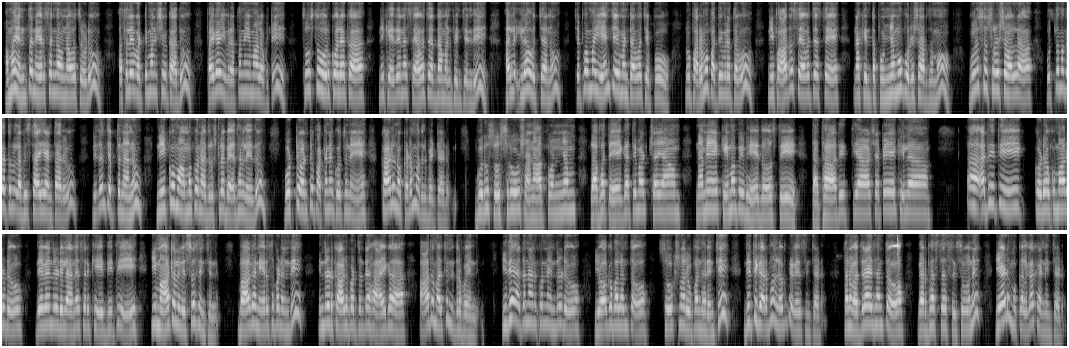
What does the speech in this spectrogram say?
అమ్మ ఎంత నీరసంగా ఉన్నావో చూడు. అసలే వట్టి మనిషివి కాదు. పైగా ఈ వ్రత నియమాలు ఒకటి చూస్తూ ఊరుకోలేక నీకు ఏదైనా సేవ చేద్దామనిపించింది. అలా ఇలా వచ్చాను. చెప్పమ్మా ఏం చేయమంటావో చెప్పు. నువ్వు పరమ పతివ్రతవు. నీ పాద సేవ చేస్తే నాకు ఇంత పుణ్యము పురుషార్థము గురు శుశ్రూష వల్ల ఉత్తమ గతులు లభిస్తాయి అంటారు. నిజం చెప్తున్నాను. నీకు మా అమ్మకు నా దృష్టిలో భేదం లేదు. ఒట్టు అంటూ పక్కనే కూర్చుని కాళ్ళు నొక్కడం మొదలుపెట్టాడు. గురు శుశ్రూషణాత్పుణ్యం లభతే గతిమక్షయాం నమే కిమపి భేదోస్తి తథాదిత్యా శపే కిల. అదితి కొడు కుమారుడు దేవేంద్రుడు ఇలా అనేసరికి దితి ఈ మాటలు విశ్వసించింది. బాగా నీరసపడి ఉంది. ఇంద్రుడు కాళ్ళు పడుతుంటే హాయిగా ఆదమరిచి నిద్రపోయింది. ఇదే అదననుకున్న అనుకున్న ఇంద్రుడు యోగ బలంతో సూక్ష్మ రూపం ధరించి దితి గర్భంలోకి ప్రవేశించాడు. తన వజ్రాయుధంతో గర్భస్థ శిశువుని ఏడు ముక్కలుగా ఖండించాడు.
